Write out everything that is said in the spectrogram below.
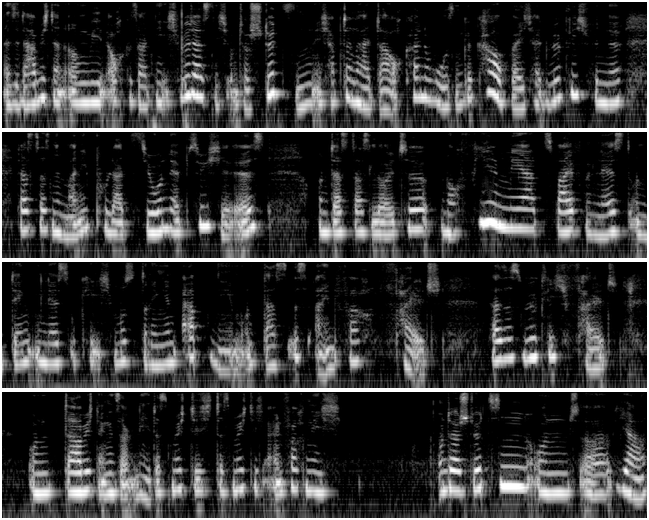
Also da habe ich dann irgendwie auch gesagt, nee, ich will das nicht unterstützen. Ich habe dann halt da auch keine Hosen gekauft, weil ich halt wirklich finde, dass das eine Manipulation der Psyche ist und dass das Leute noch viel mehr zweifeln lässt und denken lässt, okay, ich muss dringend abnehmen. Und das ist einfach falsch. Das ist wirklich falsch. Und da habe ich dann gesagt, nee, das möchte ich, das möchte ich einfach nicht unterstützen. Und äh, ja,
